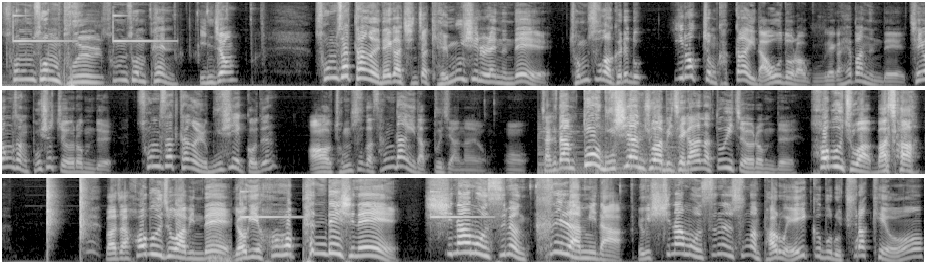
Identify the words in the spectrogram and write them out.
솜솜불 솜솜펜 인정? 솜사탕을 내가 진짜 개무시를 했는데 점수가 그래도 1억 점 가까이 나오더라고 내가 해봤는데. 제 영상 보셨죠 여러분들? 솜사탕을 무시했거든? 아 점수가 상당히 나쁘지 않아요. 어. 자그 다음 또 무시한 조합이 제가 하나 또 있죠 여러분들. 허브 조합. 맞아. 맞아 허브 조합인데 여기 허허 펜 대신에 시나몬 쓰면 큰일 납니다. 여기 시나몬 쓰는 순간 바로 A급으로 추락해요.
